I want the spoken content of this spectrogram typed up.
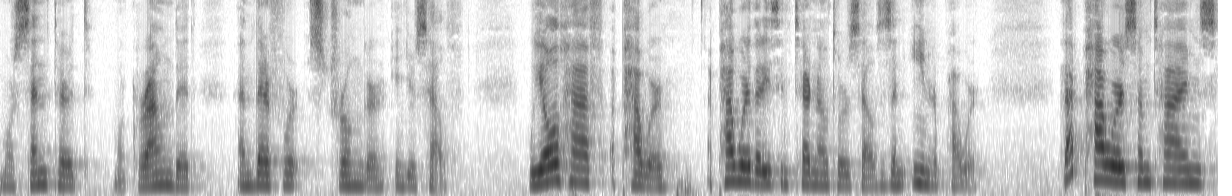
more centered, more grounded, and therefore stronger in yourself. We all have a power, a power that is internal to ourselves, it's an inner power. That power sometimes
